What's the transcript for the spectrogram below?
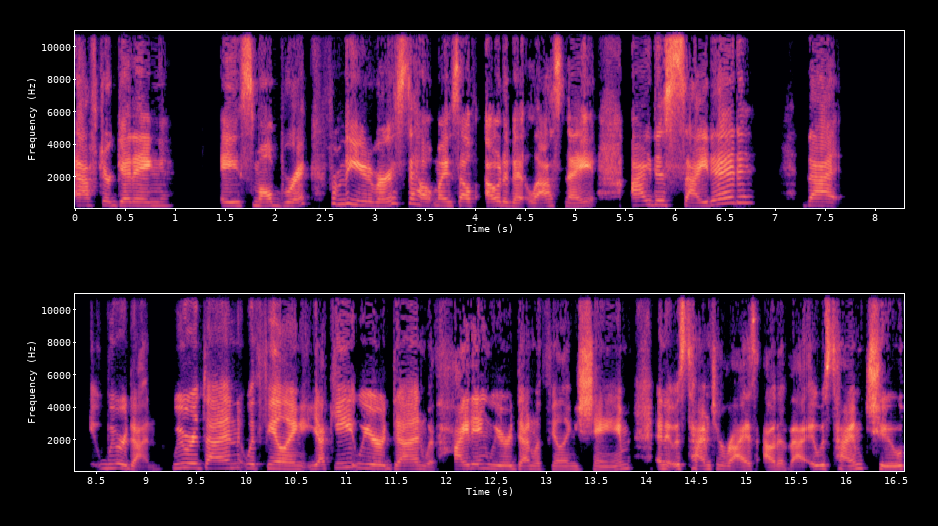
after getting a small brick from the universe to help myself out of it last night, I decided that we were done. We were done with feeling yucky. We were done with hiding. We were done with feeling shame. And it was time to rise out of that. It was time to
